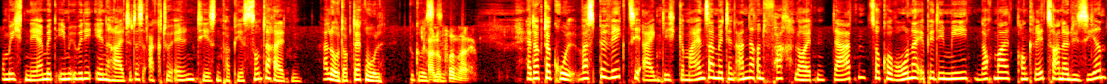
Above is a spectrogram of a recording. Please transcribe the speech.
um mich näher mit ihm über die Inhalte des aktuellen Thesenpapiers zu unterhalten. Hallo, Dr. Gruhl. Ich begrüße Hallo, Sie. Frau Ney. Herr Dr. Gruhl, was bewegt Sie eigentlich, gemeinsam mit den anderen Fachleuten Daten zur Corona-Epidemie nochmal konkret zu analysieren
